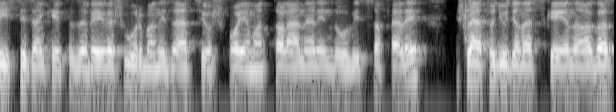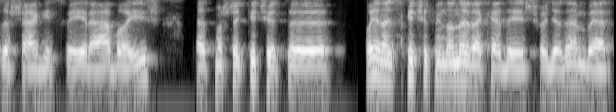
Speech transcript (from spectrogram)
10-12 ezer éves urbanizációs folyamat talán elindul visszafelé, és lehet, hogy ugyanezt kéne a gazdasági szférába is. Tehát most egy kicsit, olyan ez kicsit, mint a növekedés, hogy az ember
